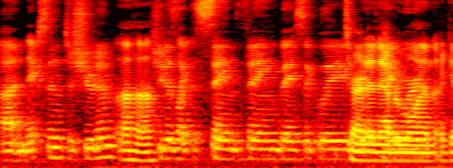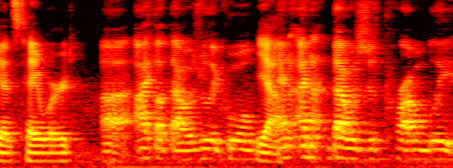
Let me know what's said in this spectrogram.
uh, Nixon to shoot him. Uh huh. She does like the same thing basically. Turning Hayward. everyone against Hayward. Uh, I thought that was really cool. Yeah. And, and that was just probably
